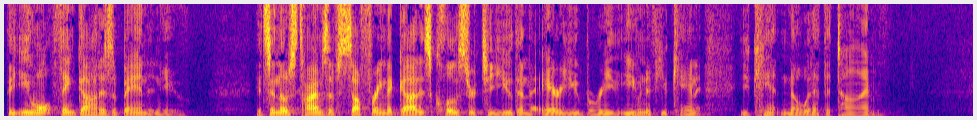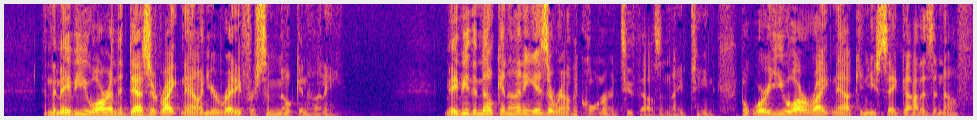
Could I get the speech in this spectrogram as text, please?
that you won't think God has abandoned you, it's in those times of suffering that God is closer to you than the air you breathe, even if you can't, you can't know it at the time. And then maybe you are in the desert right now and you're ready for some milk and honey. Maybe the milk and honey is around the corner in 2019. But where you are right now, can you say God is enough?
